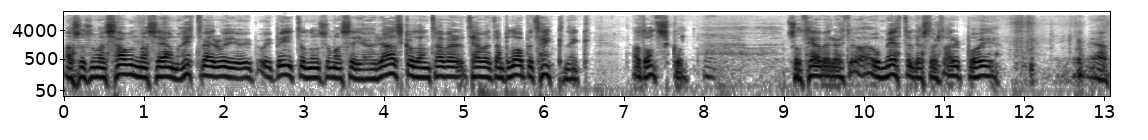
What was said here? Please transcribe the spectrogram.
altså som var sauna säger man ett var i i biten og som man säger räskolan det var tar var den blå betänkning att onskon. Så det var ett omätligt stort arbete att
